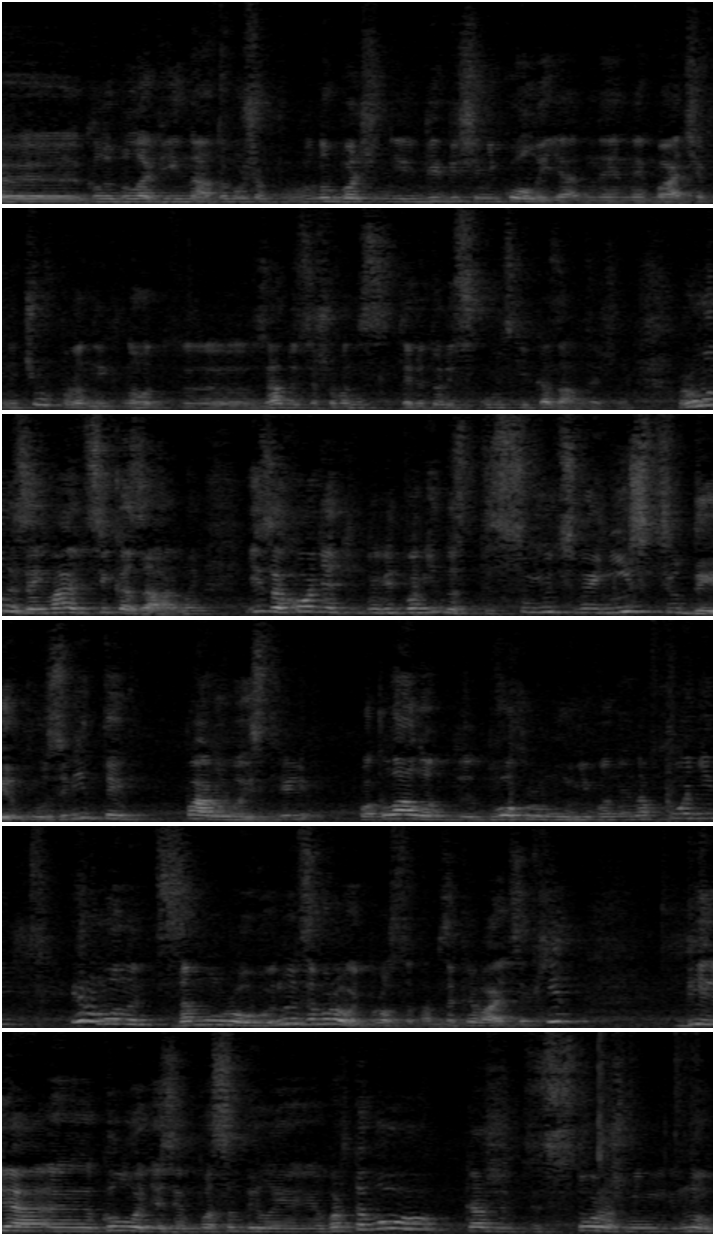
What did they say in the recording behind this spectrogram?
е, коли була війна, тому що ну, більше, більше ніколи я не, не бачив, не чув про них. Ну от е, згадується, що вони з території скульських казарм зайшли. Румуни займають ці казарми і заходять, відповідно, сують свій ніс в цю дирку, звідти пару вистрілів, поклало двох румунів вони на вході, і румуни замуровують, ну замуровують просто там, закривають цей вхід. Біля е, колодязів посадили вартового, кажуть, сторож мені, ну,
